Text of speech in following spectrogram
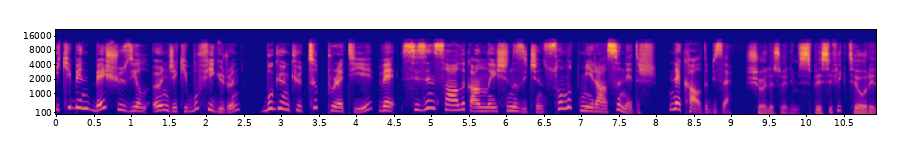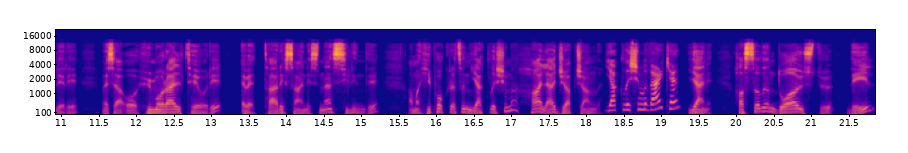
2500 yıl önceki bu figürün bugünkü tıp pratiği ve sizin sağlık anlayışınız için somut mirası nedir? Ne kaldı bize? Şöyle söyleyeyim, spesifik teorileri, mesela o humoral teori, evet tarih sahnesinden silindi ama Hipokrat'ın yaklaşımı hala capcanlı. Yaklaşımı verken Yani hastalığın doğaüstü değil,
